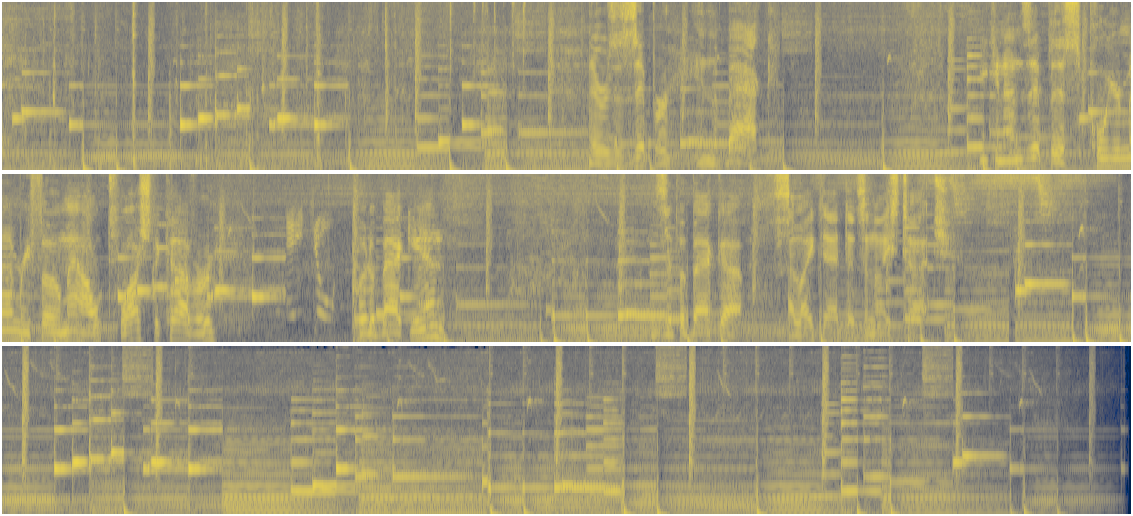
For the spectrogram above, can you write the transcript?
There's a zipper in the back. Can unzip this, pull your memory foam out, wash the cover, put it back in, zip it back up. I like that, that's a nice touch.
